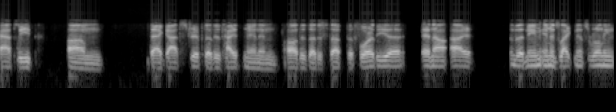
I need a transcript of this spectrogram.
athlete um, that got stripped of his Heisman and all this other stuff before the uh, NLI, the name, image, likeness ruling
